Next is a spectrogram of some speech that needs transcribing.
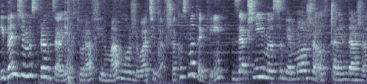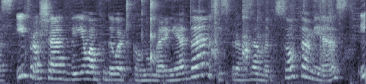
i będziemy sprawdzali, która firma włożyła ciekawsze kosmetyki. Zacznijmy sobie może od kalendarza z Ifrosze. Wyjęłam pudełeczko numer jeden i sprawdzamy, co tam jest. I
